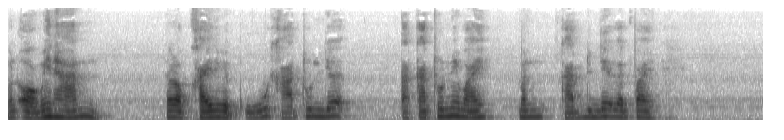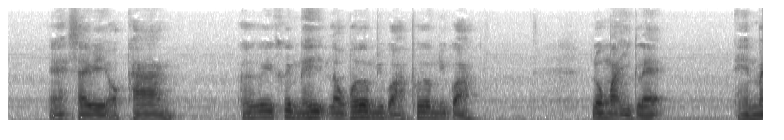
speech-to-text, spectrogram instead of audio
มันออกไม่ทันสำหรับใครที่แบบอู้ขาดทุนเยอะแต่ขาดทุนไม่ไหวมันขาดทุนเยอะเกินไปนะไซเวย์ออกข้าง เฮ้ยขึ้นเฮ้ยเราเพิ่มดีกว่า เพิ่มดีกว่า ลงมาอีกแล้ว เห็นไหม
